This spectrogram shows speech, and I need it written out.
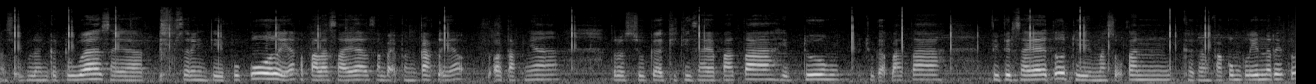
Masuk bulan kedua saya sering dipukul ya, kepala saya sampai bengkak ya otaknya. Terus juga gigi saya patah, hidung juga patah. Bibir saya itu dimasukkan gagang vakum cleaner itu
